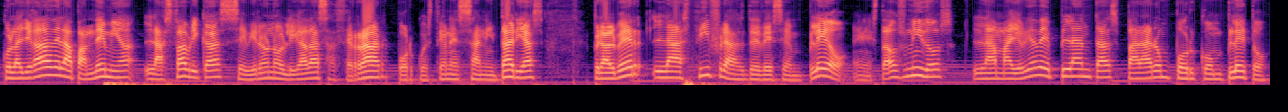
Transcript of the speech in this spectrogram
Con la llegada de la pandemia, las fábricas se vieron obligadas a cerrar por cuestiones sanitarias, pero al ver las cifras de desempleo en Estados Unidos, la mayoría de plantas pararon por completo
